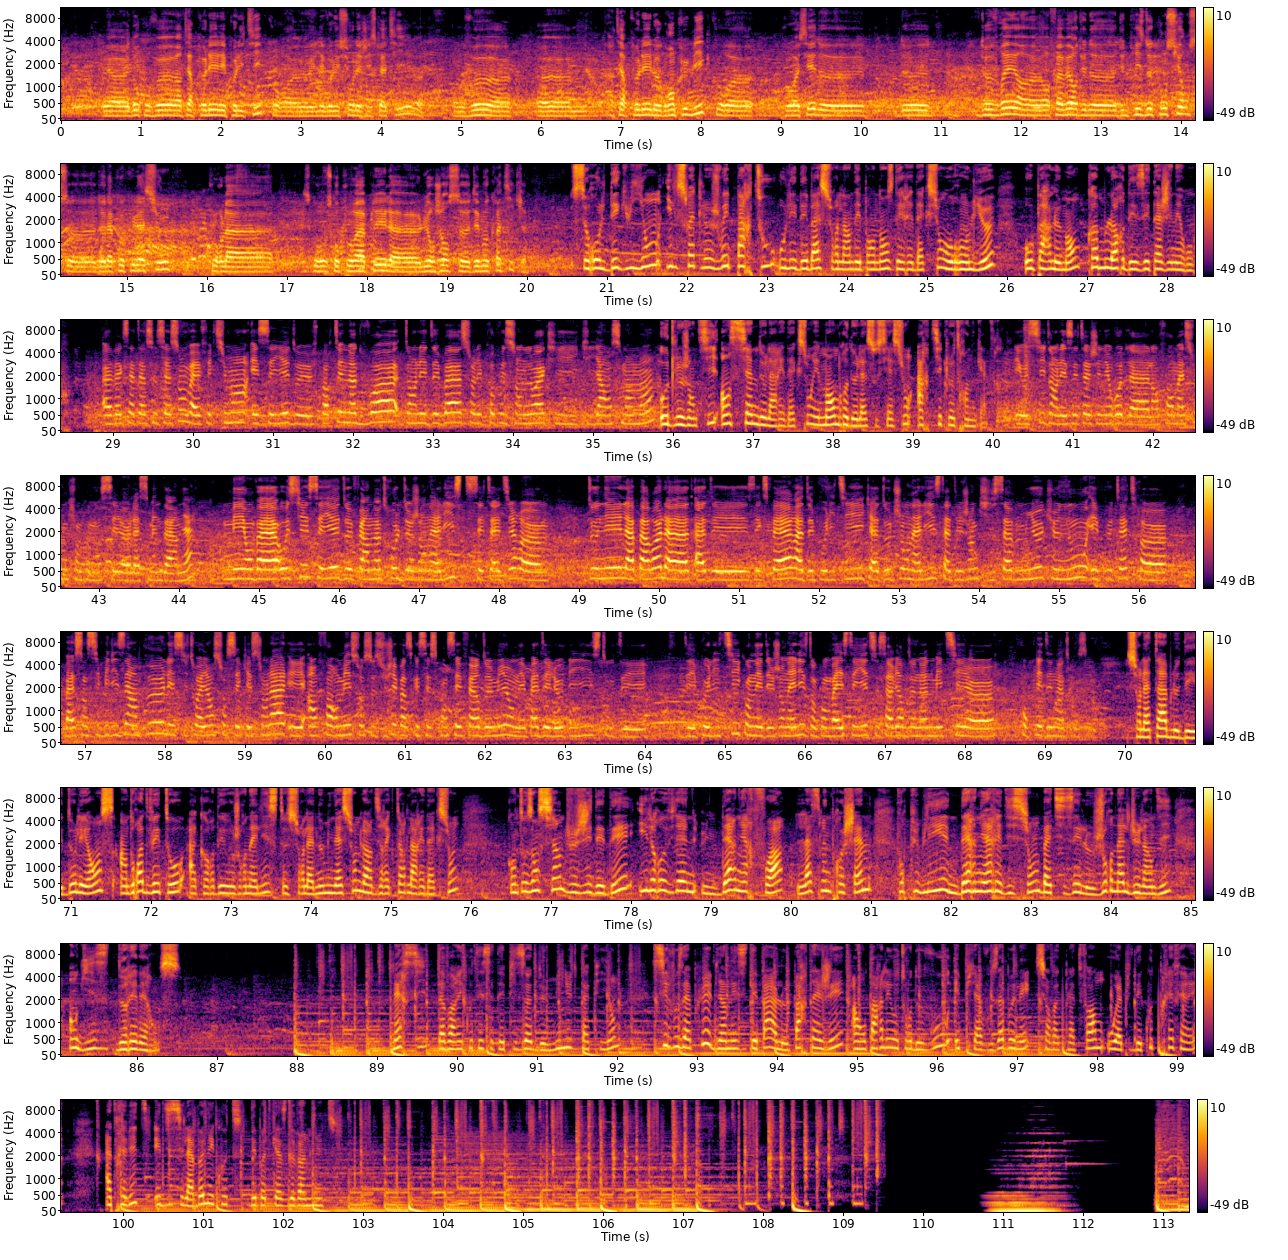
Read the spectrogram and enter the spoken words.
Euh, donc on veut interpeller les politiques pour une évolution législative. On veut interpeller le grand public pour, essayer de, d'œuvrer en faveur d'une prise de conscience de la population pour ce qu'on pourrait appeler l'urgence démocratique. Ce rôle d'aiguillon, il souhaite le jouer partout où les débats sur l'indépendance des rédactions auront lieu, au Parlement comme lors des États généraux. Avec cette association, on va effectivement essayer de porter notre voix dans les débats sur les propositions de loi qu'il y a en ce moment. Aude Le Gentil, ancienne de la rédaction et membre de l'association Article 34. Et aussi dans les états généraux de l'information qui ont commencé euh, la semaine dernière. Mais on va aussi essayer de faire notre rôle de journaliste, c'est-à-dire... Euh, donner la parole à, des experts, à des politiques, à d'autres journalistes, à des gens qui savent mieux que nous et peut-être euh, bah, sensibiliser un peu les citoyens sur ces questions-là et informer sur ce sujet parce que c'est ce qu'on sait faire de mieux. On n'est pas des lobbyistes ou des, politiques, on est des journalistes, donc on va essayer de se servir de notre métier euh, pour plaider notre cause. Sur la table des doléances, un droit de veto accordé aux journalistes sur la nomination de leur directeur de la rédaction Quant aux anciens du JDD, ils reviennent une dernière fois la semaine prochaine pour publier une dernière édition baptisée le Journal du lundi en guise de révérence. Merci d'avoir écouté cet épisode de Minute Papillon. S'il vous a plu, eh bien n'hésitez pas à le partager, à en parler autour de vous et puis à vous abonner sur votre plateforme ou appli d'écoute préférée. À très vite et d'ici la bonne écoute des podcasts de 20 minutes.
